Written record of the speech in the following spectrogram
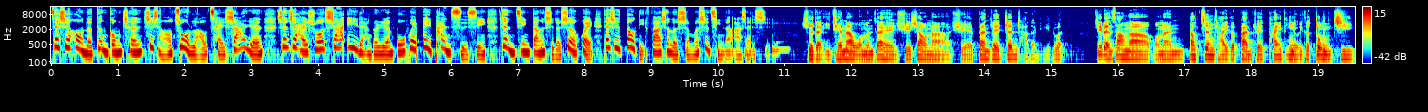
在事后呢更供称是想要坐牢才杀人，甚至还说杀一两个人不会被判死刑，震惊当时的社会。但是到底发生了什么事情呢？阿善师。是的，以前呢，我们在学校呢学犯罪侦查的理论，基本上呢，我们要侦查一个犯罪，它一定有一个动机，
